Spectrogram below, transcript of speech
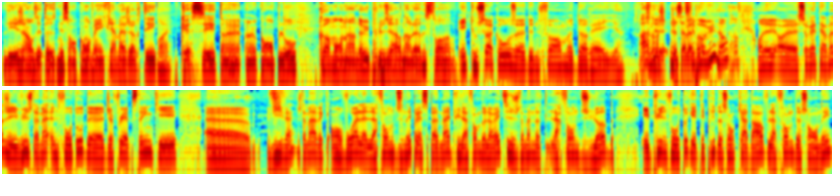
les gens aux États-Unis sont convaincus à majorité Ouais. que c'est un, un complot, comme on en a eu plusieurs dans leur histoire. Et tout ça à cause euh, d'une forme d'oreille. Ah Tu non, je, je savais tu pas. pas vu, non? Non. On a, euh, sur Internet, j'ai vu justement une photo de Jeffrey Epstein qui est euh, vivant, justement, avec on voit la, la forme du nez principalement, et puis la forme de l'oreille, c'est justement notre- la forme du lobe, et puis une photo qui a été prise de son cadavre, la forme de son nez,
